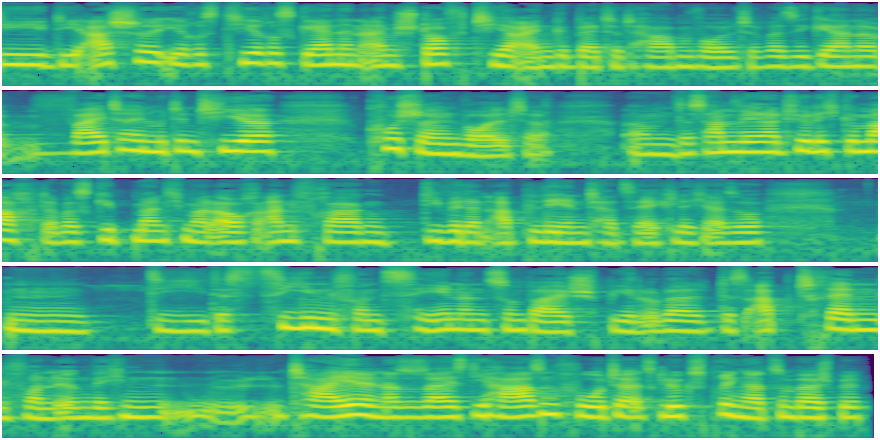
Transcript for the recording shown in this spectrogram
die die Asche ihres Tieres gerne in einem Stofftier eingebettet haben wollte, weil sie gerne weiterhin mit dem Tier kuscheln wollte. Ähm, das haben wir natürlich gemacht, aber es gibt manchmal auch Anfragen, die wir dann ablehnen tatsächlich. Also die, das Ziehen von Zähnen zum Beispiel oder das Abtrennen von irgendwelchen äh, Teilen, also sei es die Hasenpfote als Glücksbringer zum Beispiel,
